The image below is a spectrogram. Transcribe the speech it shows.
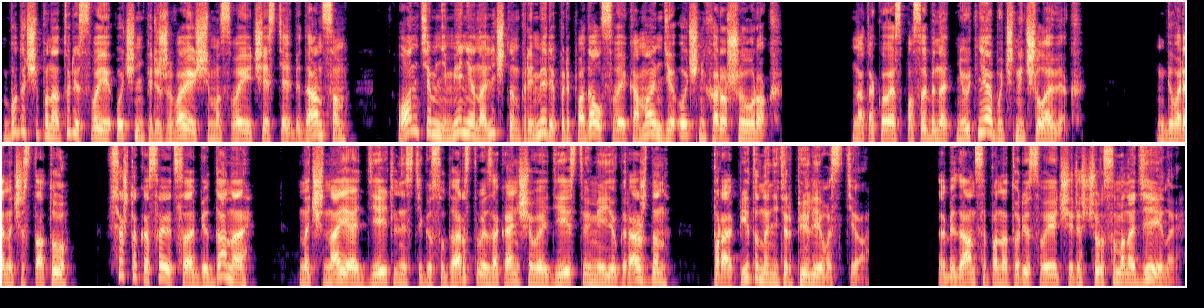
Будучи по натуре своей очень переживающим о своей чести обиданцем, он, тем не менее, на личном примере преподал своей команде очень хороший урок. На такое способен отнюдь необычный человек. Говоря на чистоту, все, что касается Абидана, начиная от деятельности государства и заканчивая действиями ее граждан, пропитано нетерпеливостью. Абиданцы по натуре своей чересчур самонадеяны.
